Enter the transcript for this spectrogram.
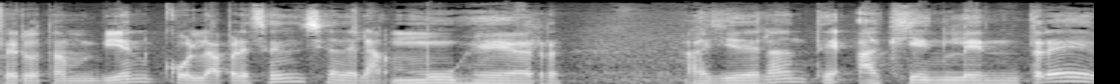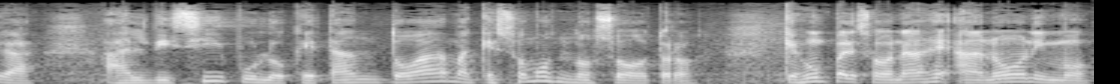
pero también con la presencia de la mujer allí delante, a quien le entrega al discípulo que tanto ama, que somos nosotros, que es un personaje anónimo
